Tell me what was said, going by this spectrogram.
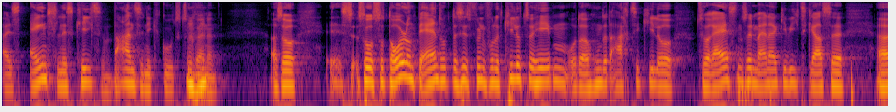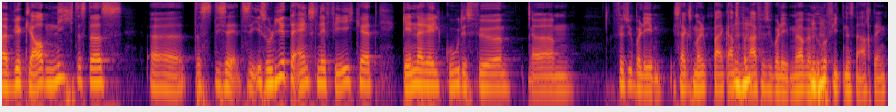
als einzelne Skills wahnsinnig gut zu können. Also so, so toll und beeindruckend das ist, 500 Kilo zu heben oder 180 Kilo zu reißen, so in meiner Gewichtsklasse. Äh, wir glauben nicht, dass das äh, dass diese, diese isolierte einzelne Fähigkeit generell gut ist für, ähm, fürs Überleben. Ich sage es mal ganz mhm. banal fürs Überleben, ja, wenn man mhm. über Fitness nachdenkt.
